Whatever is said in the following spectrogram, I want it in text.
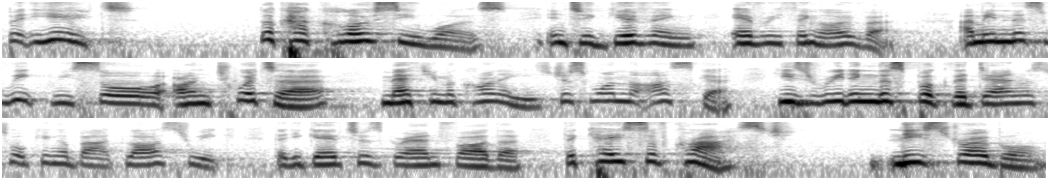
But yet, look how close he was into giving everything over. I mean, this week we saw on Twitter Matthew McConaughey's just won the Oscar. He's reading this book that Dan was talking about last week that he gave to his grandfather, The Case of Christ, Lee Strobel.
